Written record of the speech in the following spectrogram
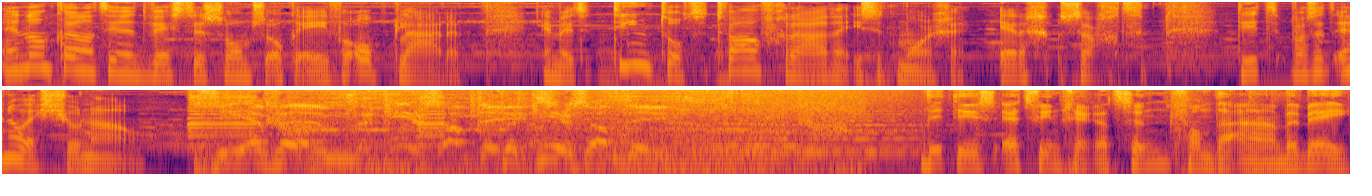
En dan kan het in het westen soms ook even opklaren. En met 10 tot 12 graden is het morgen erg zacht. Dit was het NOS Journaal. ZFM. Verkeersupdate. Verkeersupdate. Dit is Edwin Gerritsen van de ANWB.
